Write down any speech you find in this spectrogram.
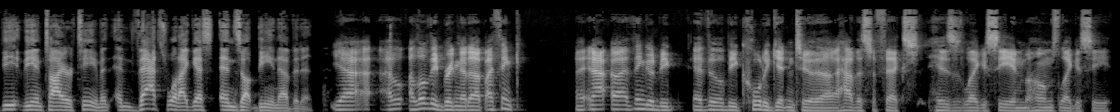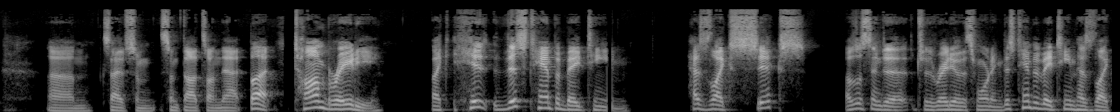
the the entire team, and and that's what I guess ends up being evident. Yeah, I, I love that you bring that up. I think, and I, I think it would be it would be cool to get into uh, how this affects his legacy and Mahomes' legacy, because um, I have some some thoughts on that. But Tom Brady, like his this Tampa Bay team, has like six. I was listening to to the radio this morning. This Tampa Bay team has like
